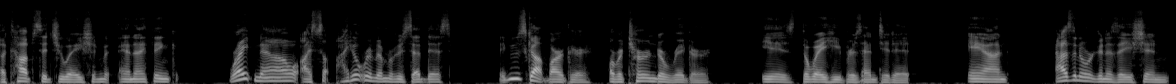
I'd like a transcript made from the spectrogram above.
a tough situation, and I think right now I saw I don't remember who said this. Maybe it was Scott Barker. A return to rigor is the way he presented it, and as an organization,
